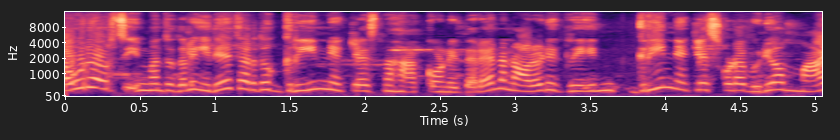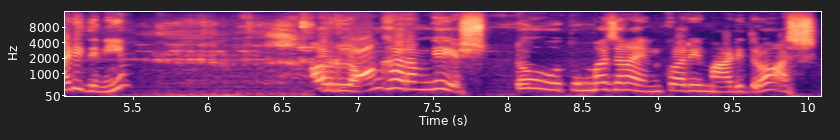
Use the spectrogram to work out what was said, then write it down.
ಅವರು ಅವ್ರ ಸೀಮಂತದಲ್ಲಿ ಇದೇ ಥರದ್ದು ಗ್ರೀನ್ ನೆಕ್ಲೆಸ್ನ ಹಾಕ್ಕೊಂಡಿದ್ದಾರೆ ನಾನು ಆಲ್ರೆಡಿ ಗ್ರೀನ್ ಗ್ರೀನ್ ನೆಕ್ಲೆಸ್ ಕೂಡ ವಿಡಿಯೋ ಮಾಡಿದ್ದೀನಿ. ಅವ್ರ ಲಾಂಗ್ ಹಾರಮ್ಗೆ ಎಷ್ಟು ತುಂಬಾ ಜನ ಎನ್ಕ್ವೈರಿ ಮಾಡಿದ್ರು. ಅಷ್ಟೇ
